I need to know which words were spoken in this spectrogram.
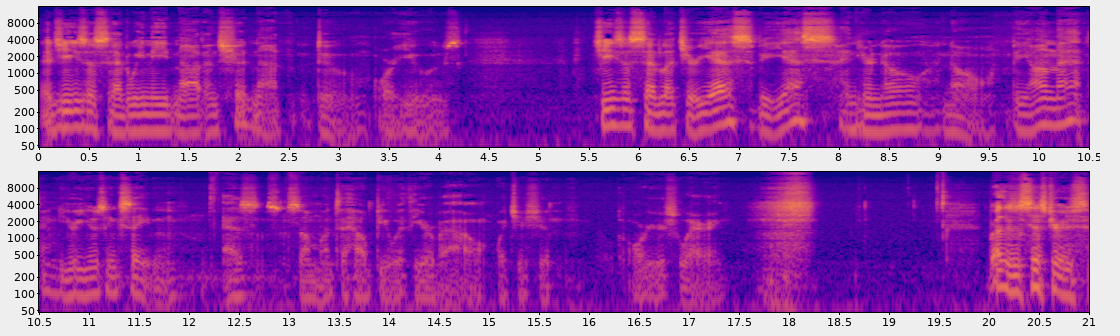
that Jesus said we need not and should not do or use. Jesus said, Let your yes be yes and your no, no. Beyond that, you're using Satan as someone to help you with your vow, which you shouldn't, or you're swearing. Brothers and sisters,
